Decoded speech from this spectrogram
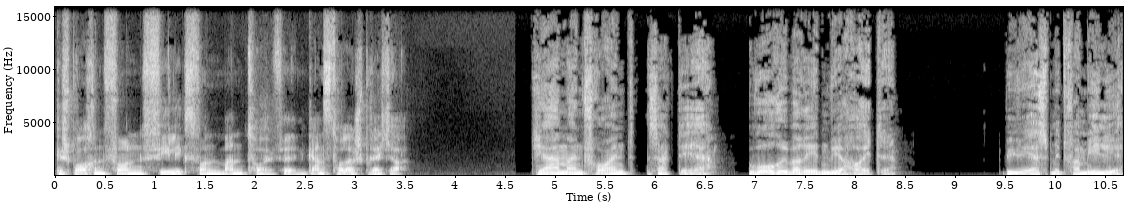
Gesprochen von Felix von Manteuffel, ein ganz toller Sprecher. Tja, mein Freund, sagte er, worüber reden wir heute? Wie wär's mit Familie?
